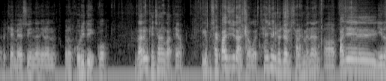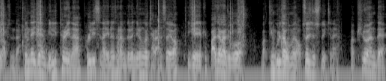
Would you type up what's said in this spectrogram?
이렇게 멜 수 있는 이런 이런 고리도 있고 나름 괜찮은 것 같아요. 이게 잘 빠지지도 않더라고요. 텐션 조절을 잘 하면은 어, 빠질 일은 없습니다. 근데 이제 밀리터리나 폴리스나 이런 사람들은 이런 거 잘 안 써요. 이게 이렇게 빠져가지고 막 뒹굴다 보면 없어질 수도 있잖아요. 아, 필요한데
